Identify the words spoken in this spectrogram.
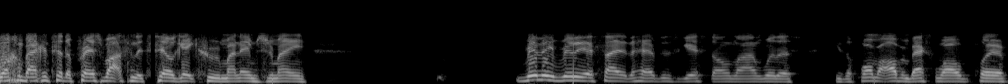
Welcome back into the press box and the tailgate crew. My name is Jermaine. Really, really excited to have this guest online with us. He's a former Auburn basketball player,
